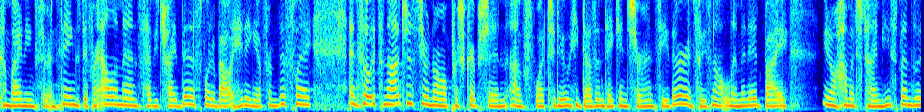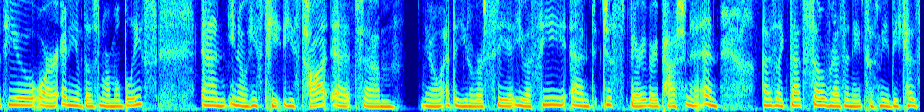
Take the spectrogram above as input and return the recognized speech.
combining certain things, different elements. Have you tried this? What about hitting it from this way? And so it's not just your normal prescription of what to do. He doesn't take insurance either. And so he's not limited by, you know, how much time he spends with you or any of those normal beliefs. And, you know, he's, te- he's taught at, um, you know, at the university at USC and just very, very passionate. And I was like, that so resonates with me because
